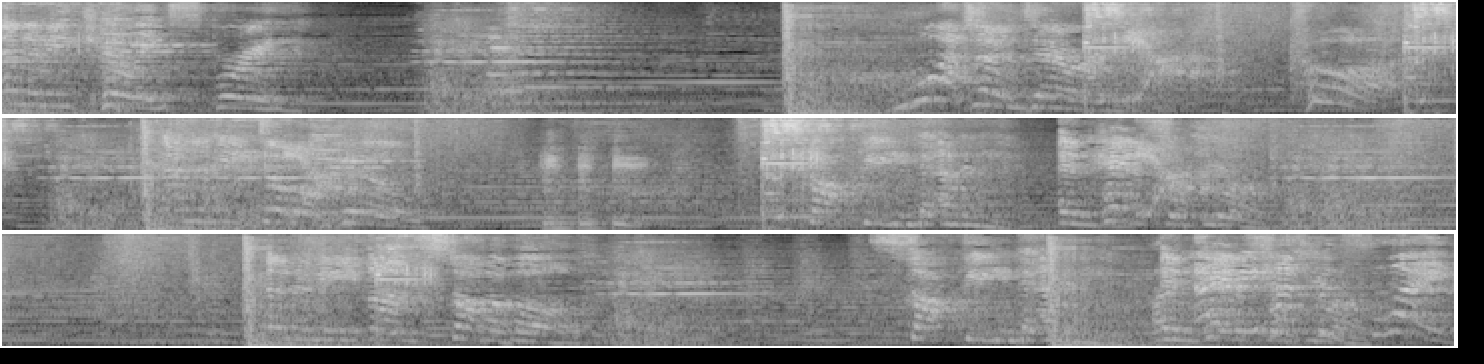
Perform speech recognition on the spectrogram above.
Enemy killing spree! Legendary! Enemy double kill! Stop beating the enemy! Enhance your hero! Enemy unstoppable! Stop feeding the enemy! Enhance your hero! Been slain!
